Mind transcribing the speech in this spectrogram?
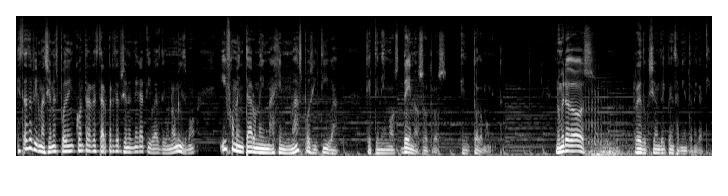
estas afirmaciones pueden contrarrestar percepciones negativas de uno mismo y fomentar una imagen más positiva que tenemos de nosotros en todo momento. Número 2. Reducción del pensamiento negativo.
